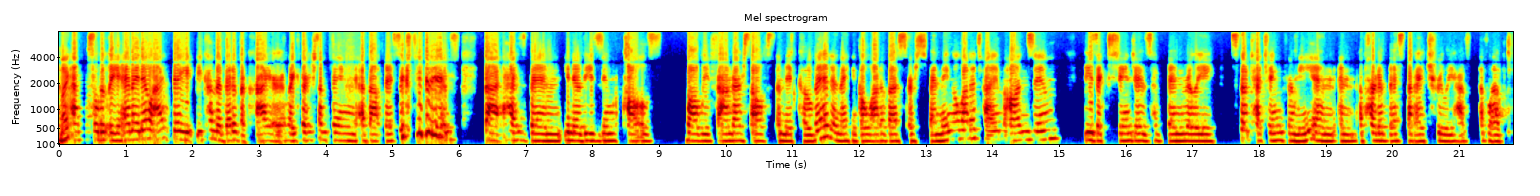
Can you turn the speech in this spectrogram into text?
Oh, absolutely. And I know I've become a bit of a crier. Like there's something about this experience that has been, you know, these Zoom calls while we've found ourselves amid COVID. And I think a lot of us are spending a lot of time on Zoom. These exchanges have been really so touching for me and, and a part of this that I truly have, have loved.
